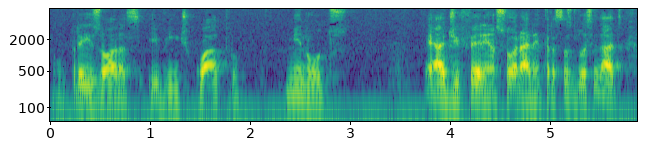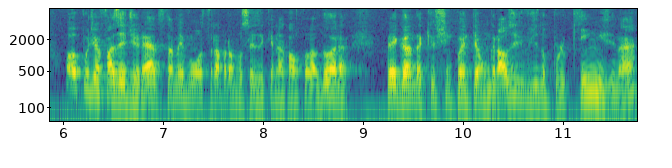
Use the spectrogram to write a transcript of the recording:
São 3 horas e 24 minutos. É a diferença horária entre essas duas cidades. Ou eu podia fazer direto, também vou mostrar para vocês aqui na calculadora, pegando aqui os 51 graus e dividido por 15, né?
